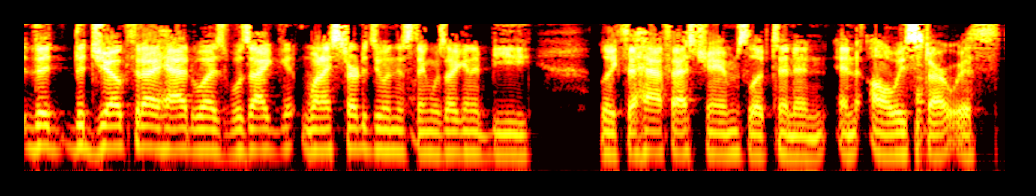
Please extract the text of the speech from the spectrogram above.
the the joke that I had was was I when I started doing this thing was I going to be like the half-ass James Lipton and and always start with,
